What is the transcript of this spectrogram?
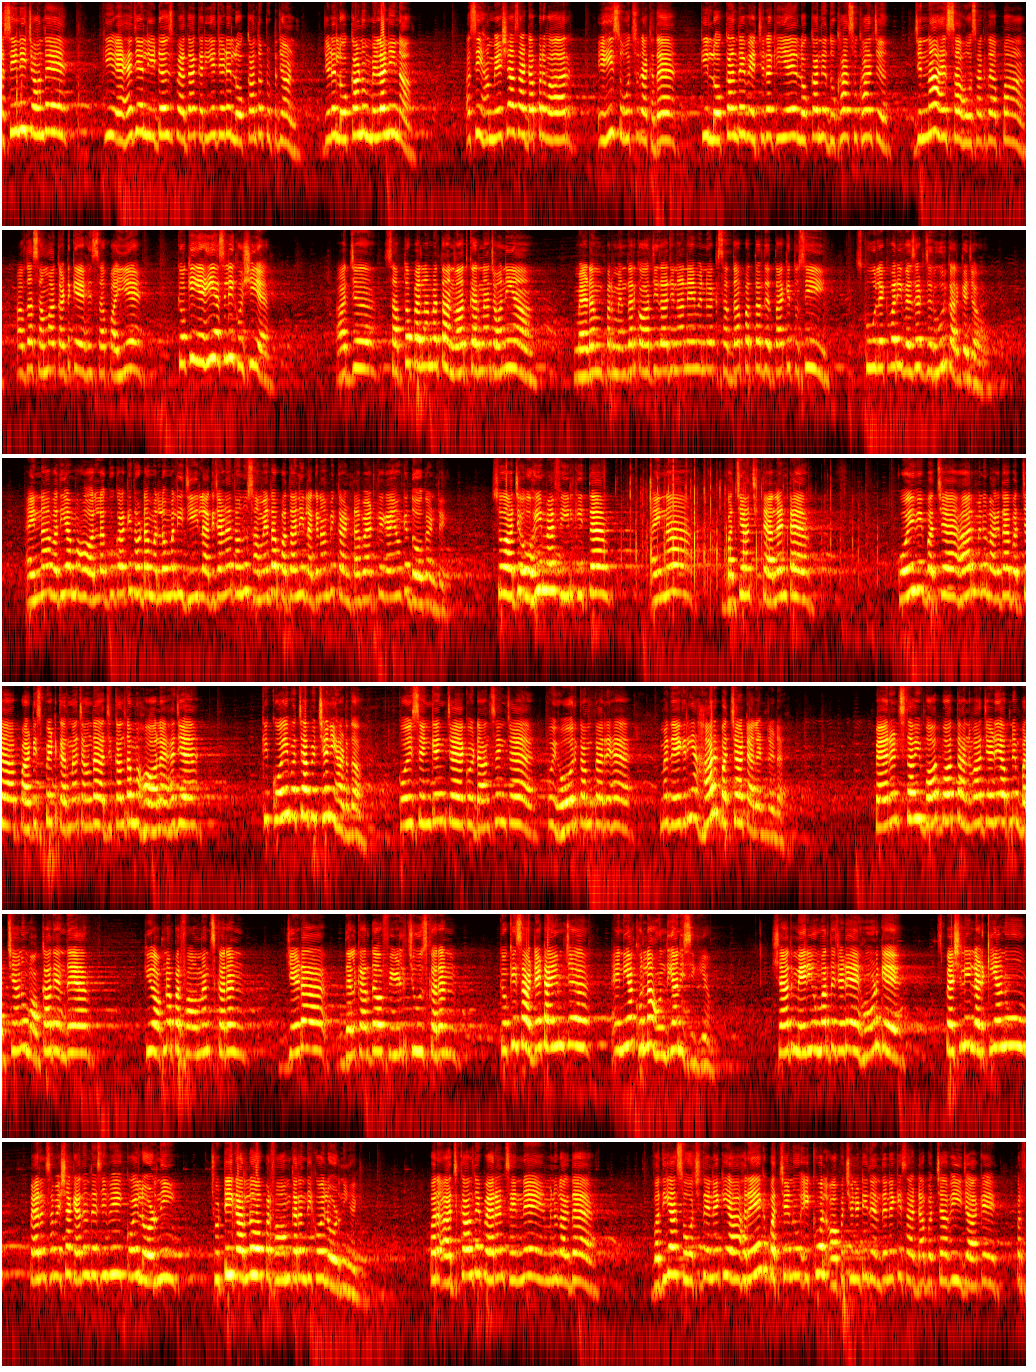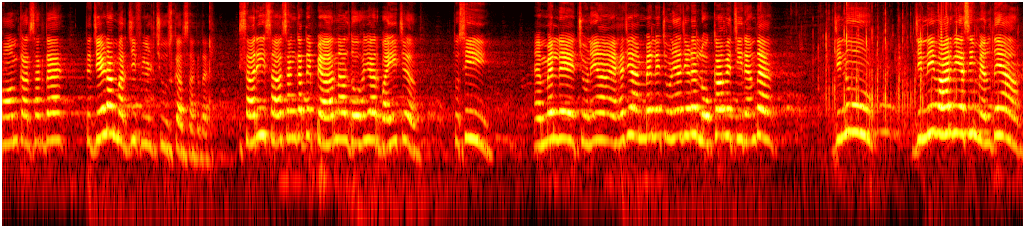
ਅਸੀਂ ਨਹੀਂ ਚਾਹੁੰਦੇ ਕਿ ਇਹੋ ਜਿਹੇ ਲੀਡਰਸ ਪੈਦਾ ਕਰੀਏ ਜਿਹੜੇ ਲੋਕਾਂ ਤੋਂ ਟੁੱਟ ਜਾਣ, ਜਿਹੜੇ ਲੋਕਾਂ ਨੂੰ ਮਿਲਣ ਹੀ ਨਾ। ਅਸੀਂ ਹਮੇਸ਼ਾ ਸਾਡਾ ਪਰਿਵਾਰ ਇਹੀ ਸੋਚ ਰੱਖਦਾ ਹੈ ਕਿ ਲੋਕਾਂ ਦੇ ਵਿੱਚ ਰੱਖੀਏ, ਲੋਕਾਂ ਦੇ ਦੁੱਖਾਂ ਸੁੱਖਾਂ 'ਚ ਜਿੰਨਾ ਹਿੱਸਾ ਹੋ ਸਕਦਾ ਆਪਾਂ ਆਪਦਾ ਸਮਾਂ ਕੱਢ ਕੇ ਹਿੱਸਾ ਪਾਈਏ, ਕਿਉਂਕਿ ਇਹੀ ਅਸਲੀ ਖੁਸ਼ੀ ਹੈ। ਅੱਜ ਸਭ ਤੋਂ ਪਹਿਲਾਂ ਮੈਂ ਧੰਨਵਾਦ ਕਰਨਾ ਚਾਹੁੰਦੀ ਹਾਂ ਮੈਡਮ ਪਰਮਿੰਦਰ ਕੌਰ ਜੀ ਦਾ, ਜਿਨ੍ਹਾਂ ਨੇ ਮੈਨੂੰ ਇੱਕ ਸੱਦਾ ਪੱਤਰ ਦਿੱਤਾ ਕਿ ਤੁਸੀਂ ਸਕੂਲ ਇੱਕ ਵਾਰੀ ਵਿਜ਼ਿਟ ਜ਼ਰੂਰ ਕਰਕੇ ਜਾਓ। ਇੰਨਾ ਵਧੀਆ ਮਾਹੌਲ ਲੱਗੂਗਾ ਕਿ ਤੁਹਾਡਾ ਮੱਲੋ ਮੱਲੀ ਜੀ ਲੱਗ ਜਾਣਾ, ਤੁਹਾਨੂੰ ਸਮੇਂ ਦਾ ਪਤਾ ਨਹੀਂ ਲੱਗਣਾ ਵੀ ਘੰਟਾ ਬੈਠ ਕੇ ਗਏ ਹੋ ਕਿ 2 ਘੰਟੇ। ਸੋ ਅੱਜ ਉਹੀ ਮੈਂ ਫੀਲ ਕੀਤਾ। ਇੰਨਾ ਬੱਚਿਆਂ 'ਚ ਟੈਲੈਂਟ ਹੈ। ਕੋਈ ਵੀ ਬੱਚਾ ਹਰ ਮੈਨੂੰ ਲੱਗਦਾ ਬੱਚਾ ਪਾਰਟਿਸਿਪੇਟ ਕਰਨਾ ਚਾਹੁੰਦਾ ਅੱਜ ਕੱਲ ਦਾ ਮਾਹੌਲ ਇਹੋ ਜਿਹਾ ਹੈ ਕਿ ਕੋਈ ਬੱਚਾ ਪਿੱਛੇ ਨਹੀਂ ਹਟਦਾ। ਕੋਈ ਸਿੰਗਿੰਗ 'ਚ ਹੈ, ਕੋਈ ਡਾਂਸਿੰਗ 'ਚ ਹੈ, ਕੋਈ ਹੋਰ ਕੰਮ ਕਰ ਰਿਹਾ ਹੈ। ਮੈਂ ਦੇਖ ਰਹੀ ਹਾਂ ਹਰ ਬੱਚਾ ਟੈਲੈਂਟਡ ਹੈ। ਪੇਰੈਂਟਸ ਦਾ ਵੀ ਬਹੁਤ-ਬਹੁਤ ਧੰਨਵਾਦ ਜਿਹੜੇ ਆਪਣੇ ਬੱਚਿਆਂ ਨੂੰ ਮੌਕਾ ਦਿੰਦੇ ਆ ਕਿ ਉਹ ਆਪਣਾ ਪਰਫਾਰਮੈਂਸ ਕਰਨ, ਜਿਹੜਾ ਦਿਲ ਕਰਦਾ ਉਹ ਫੀਲਡ ਚੂਜ਼ ਕਰਨ, ਕਿਉਂਕਿ ਸਾਡੇ ਟਾਈਮ 'ਚ ਇੰਨੀਆਂ ਖੁੱਲਾਂ ਹੁੰਦੀਆਂ ਨਹੀਂ ਸੀਗੀਆਂ। ਸ਼ਾਇਦ ਮੇਰੀ ਉਮਰ ਦੇ ਜਿਹੜੇ ਹੋਣਗੇ ਸਪੈਸ਼ਲੀ ਲੜਕੀਆਂ ਨੂੰ ਪੇਰੈਂਟਸ ਹਮੇਸ਼ਾ ਕਹਿ ਦਿੰਦੇ ਸੀ ਵੀ ਕੋਈ ਲੋੜ ਨਹੀਂ, ਛੁੱਟੀ ਕਰ ਲਓ ਪਰਫਾਰਮ ਕਰਨ ਦੀ ਕੋਈ ਲੋੜ ਨਹੀਂ ਹੈਗੀ। ਪਰ ਅੱਜ ਕੱਲ ਦੇ ਪੇਰੈਂਟਸ ਇੰਨੇ, ਮੈਨੂੰ ਲੱਗਦਾ ਹੈ ਵਧੀਆ ਸੋਚਦੇ ਨੇ ਕਿ ਆ ਹਰੇਕ ਬੱਚੇ ਨੂੰ ਇਕੁਅਲ ਓਪਰਚੁਨਿਟੀ ਦਿੰਦੇ ਨੇ ਕਿ ਸਾਡਾ ਬੱਚਾ ਵੀ ਜਾ ਕੇ ਪਰਫਾਰਮ ਕਰ ਸਕਦਾ ਹੈ ਤੇ ਜਿਹੜਾ ਮਰਜ਼ੀ ਫੀਲਡ ਚੂਜ਼ ਕਰ ਸਕਦਾ ਹੈ। ਸਾਰੀ ਸਾਧ ਸੰਗਤ ਦੇ ਪਿਆਰ ਨਾਲ 2022 ਚ ਤੁਸੀਂ ਐਮਐਲਏ ਚੁਣਿਆ, ਇਹੋ ਜਿਹਾ ਐਮਐਲਏ ਚੁਣਿਆ ਜਿਹੜਾ ਲੋਕਾਂ ਵਿੱਚ ਹੀ ਰਹਿੰਦਾ ਜਿਹਨੂੰ ਜਿੰਨੀ ਵਾਰ ਵੀ ਅਸੀਂ ਮਿਲਦੇ ਆ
